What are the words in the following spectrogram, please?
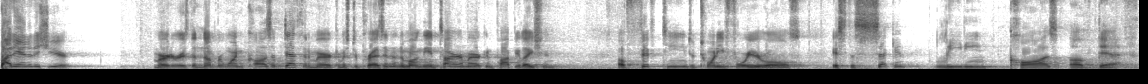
by the end of this year. Murder is the number one cause of death in America, Mr. President, and among the entire American population of 15 to 24 year olds, it's the second leading cause of death.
